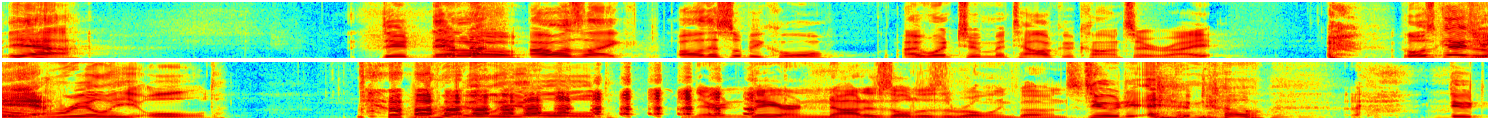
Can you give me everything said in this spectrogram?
yeah. Dude, then Oh. I was like, oh, this will be cool. I went to a Metallica concert, right? Those guys Yeah. are really old. Really old. They're, they are not as old as the Rolling Bones. Dude, no. Dude,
